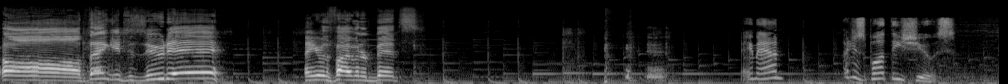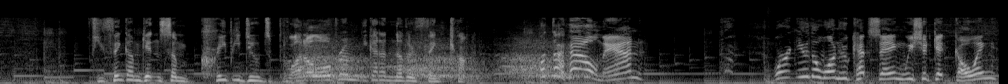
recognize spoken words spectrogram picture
Oh, thank you, Tazude. Thank you for the 500 bits. Hey man, I just bought these shoes. If you think I'm getting some creepy dude's blood all over him, you got another thing coming. What the hell, man? weren't you the one who kept saying we should get going?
